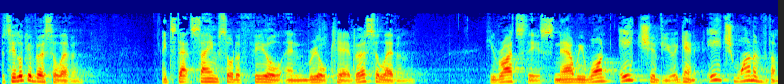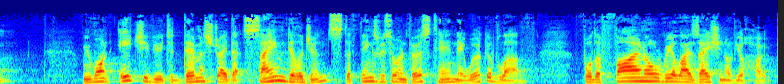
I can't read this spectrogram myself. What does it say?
But see, look at verse 11. It's that same sort of feel and real care. Verse 11 he writes this Now we want each of you, again, each one of them, we want each of you to demonstrate that same diligence, the things we saw in verse 10, their work of love, for the final realization of your hope,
